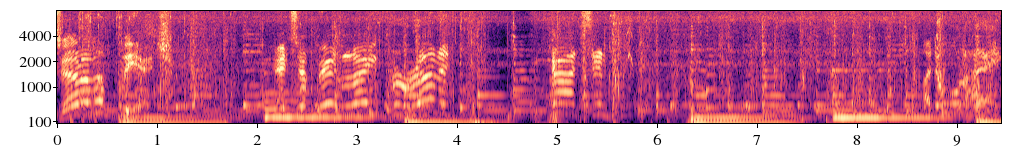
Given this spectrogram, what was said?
Son of a bitch. It's a bit late for running. Johnson. I don't want to hang.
